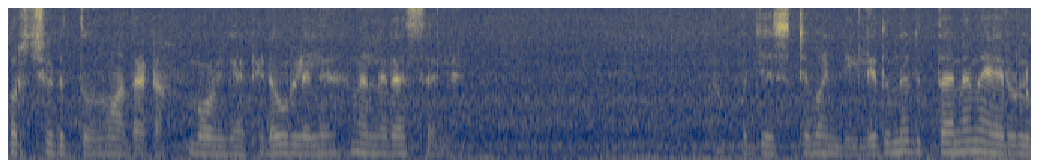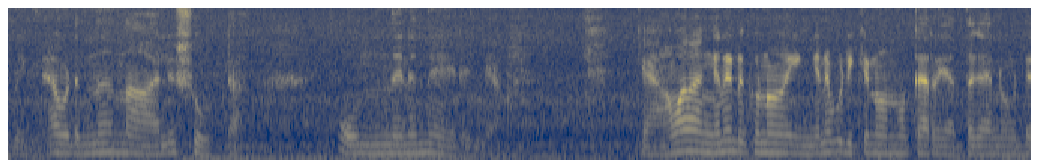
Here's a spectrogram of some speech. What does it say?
കുറച്ചെടുത്തു എന്ന് മാത്രം ബോൾഗാട്ടിയുടെ ഉള്ളിൽ നല്ല രസമല്ലേ അപ്പോൾ ജസ്റ്റ് വണ്ടിയിലിരുന്ന് എടുത്താലേ നേരമുള്ളൂ പിന്നെ അവിടുന്ന് നാല് ഷൂട്ടാണ് ഒന്നിനും നേരില്ല. ക്യാമറ അങ്ങനെ എടുക്കണോ ഇങ്ങനെ പിടിക്കണോ എന്നൊക്കെ അറിയാത്ത കാരണം കൊണ്ട്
